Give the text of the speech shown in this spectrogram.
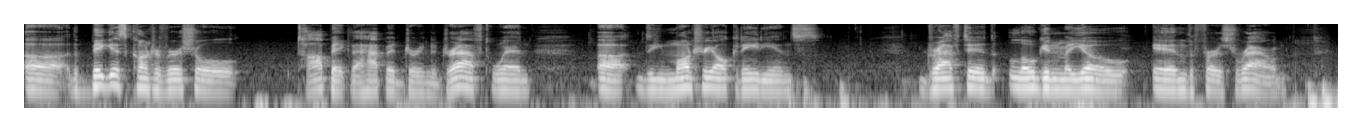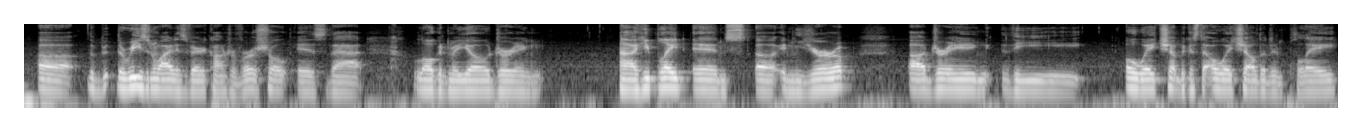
uh, the biggest controversial topic that happened during the draft when uh, the Montreal Canadiens drafted Logan Mailloux in the first round. Uh, the, the reason why it is very controversial is that Logan Mailloux during uh, he played in uh, in Europe uh, during the OHL because the OHL didn't play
